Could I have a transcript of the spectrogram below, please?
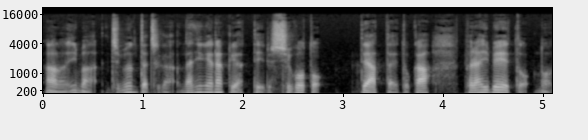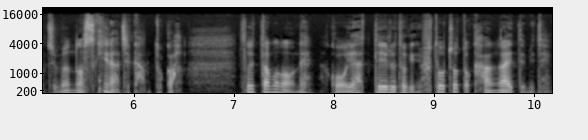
あの今、自分たちが何気なくやっている仕事であったりとか、プライベートの自分の好きな時間とか、そういったものをね、こうやっている時にふとちょっと考えてみて、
